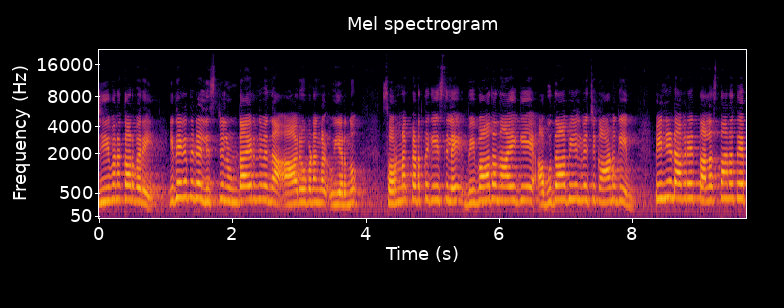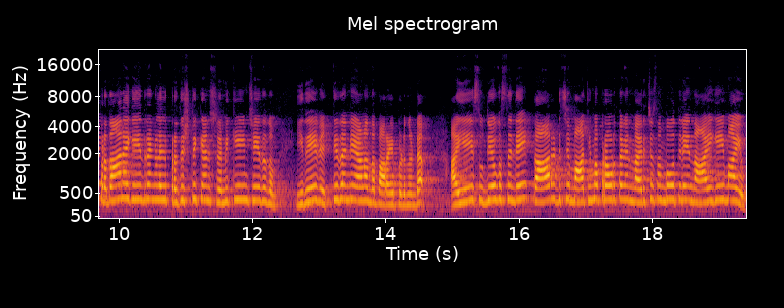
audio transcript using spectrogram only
ജീവനക്കാർ വരെ ഇദ്ദേഹത്തിന്റെ ലിസ്റ്റിൽ ഉണ്ടായിരുന്നുവെന്ന ആരോപണങ്ങൾ ഉയർന്നു. സ്വർണക്കടത്ത് കേസിലെ വിവാദ നായികയെ അബുദാബിയിൽ വെച്ച് കാണുകയും പിന്നീട് അവരെ തലസ്ഥാനത്തെ പ്രധാന കേന്ദ്രങ്ങളിൽ പ്രതിഷ്ഠിക്കാൻ ശ്രമിക്കുകയും ചെയ്തതും ഇതേ വ്യക്തി തന്നെയാണെന്ന് പറയപ്പെടുന്നുണ്ട്. ഐ എ എസ് ഉദ്യോഗസ്ഥന്റെ കാറിടിച്ച് മാധ്യമപ്രവർത്തകൻ മരിച്ച സംഭവത്തിലെ നായികയുമായും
